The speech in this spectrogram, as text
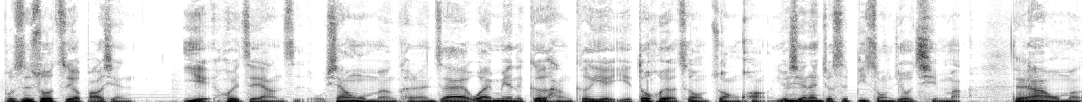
不是说只有保险业会这样子。像我们可能在外面的各行各业也都会有这种状况，有些人就是避重就轻嘛。对那我们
